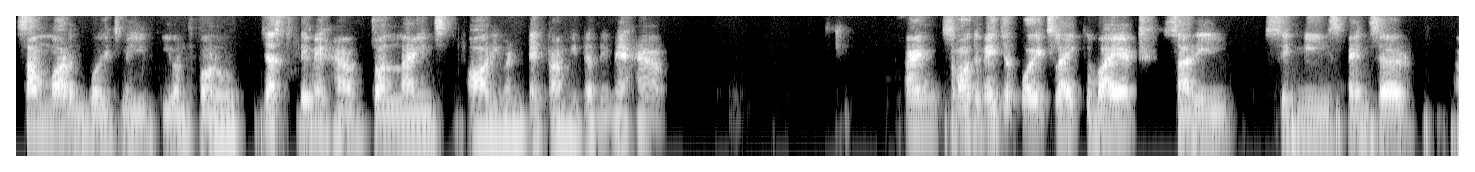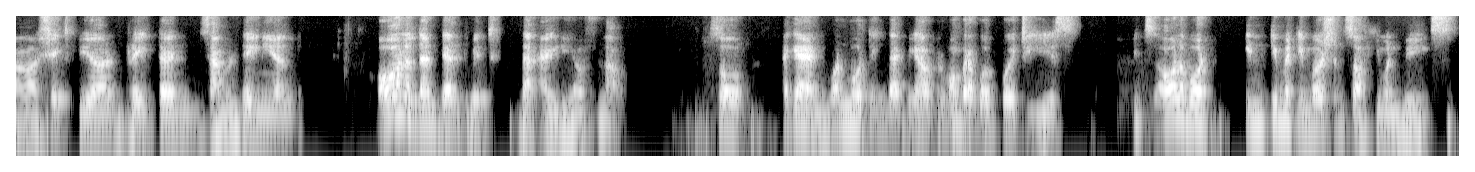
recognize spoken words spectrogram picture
Some modern poets may even follow just they may have 12 lines or even tetrameter they may have. And some of the major poets like Wyatt, Surrey, Sidney, Spenser, uh, Shakespeare, Drayton, Samuel Daniel, all of them dealt with the idea of love. So again, one more thing that we have to remember about poetry is it's all about intimate emotions of human beings,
